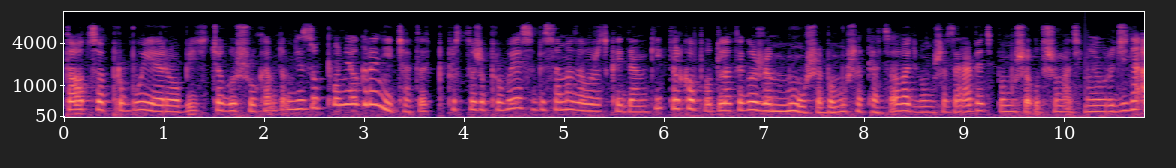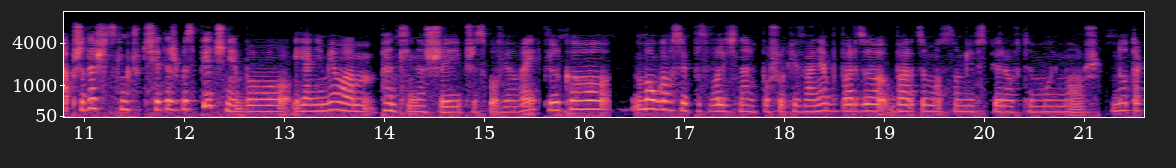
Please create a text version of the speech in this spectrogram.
to, co próbuję robić, czego szukam, to mnie zupełnie ogranicza. To jest po prostu, że próbuję sobie sama założyć kajdanki, tylko po, dlatego, że muszę, bo muszę pracować, bo muszę zarabiać, bo muszę utrzymać moją rodzinę, a przede wszystkim czuć się też bezpiecznie, bo ja nie miałam pętli na szyi przysłowiowej, tylko mogłam sobie pozwolić na poszukiwania, bo bardzo, bardzo mocno mnie wspierał w tym mój mąż. No tak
